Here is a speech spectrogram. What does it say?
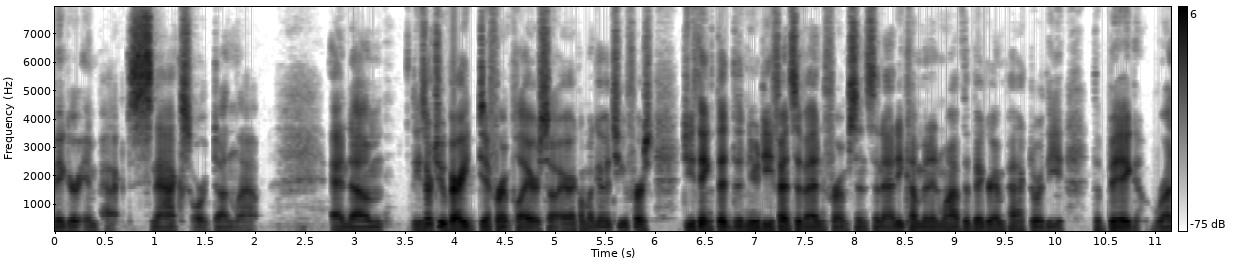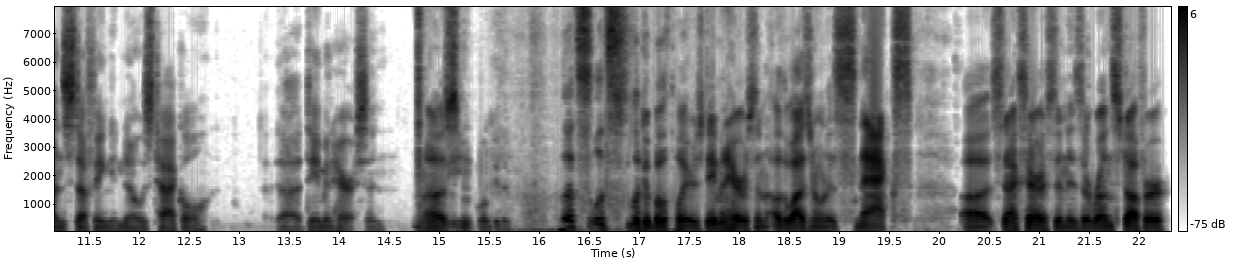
bigger impact, Snacks or Dunlap? And um, these are two very different players. So Eric, I'm gonna give it to you first. Do you think that the new defensive end from Cincinnati coming in will have the bigger impact, or the the big run stuffing nose tackle, uh, Damon Harrison? Will Uh, be, will be the, let's let's look at both players. Damon Harrison, otherwise known as Snacks. Uh, Snacks Harrison is a run stuffer.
